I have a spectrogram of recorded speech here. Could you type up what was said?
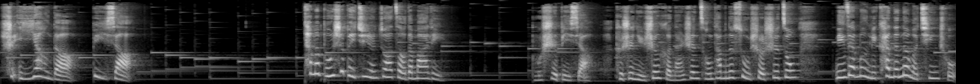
是一样的，陛下。他们不是被巨人抓走的，玛丽。不是，陛下。可是女生和男生从他们的宿舍失踪，您在梦里看得那么清楚，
